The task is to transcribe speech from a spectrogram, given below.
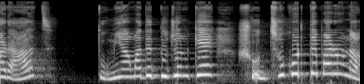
আর আজ তুমি আমাদের দুজনকে সহ্য করতে পারো না।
